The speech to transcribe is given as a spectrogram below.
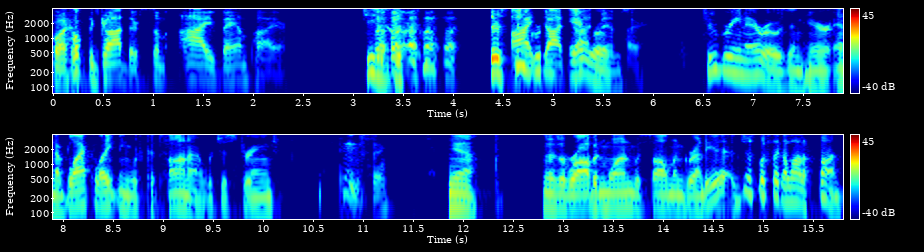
Well, I hope to God there's some I, Vampire. Jesus, there's two, there's two green dot dot arrows. vampire. Two green arrows in here, and a black lightning with katana, which is strange. Interesting. Yeah. There's a Robin one with Solomon Grundy. It just looks like a lot of fun.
